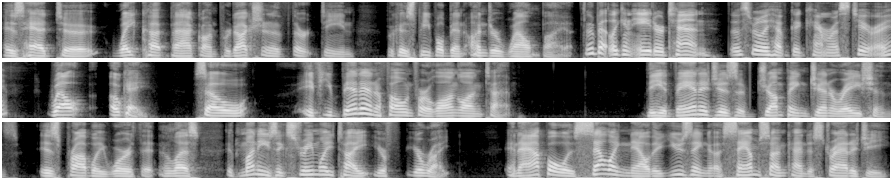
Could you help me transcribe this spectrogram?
has had to way cut back on production of the 13 because people have been underwhelmed by it. What about like an 8 or 10? Those really have good cameras too, right? Well, okay. So if you've been in a phone for a long, long time, the advantages of jumping generations is probably worth it unless if money's extremely tight, you're you're right. And Apple is selling now, they're using a Samsung kind of strategy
